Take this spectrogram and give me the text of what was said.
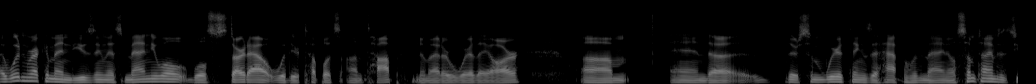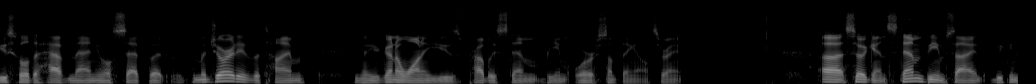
I wouldn't recommend using this. Manual will start out with your tuplets on top, no matter where they are. Um, and uh, there's some weird things that happen with manual. Sometimes it's useful to have manual set, but the majority of the time, you know, you're going to want to use probably stem, beam, or something else, right? Uh, so again, stem, beam side, we can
